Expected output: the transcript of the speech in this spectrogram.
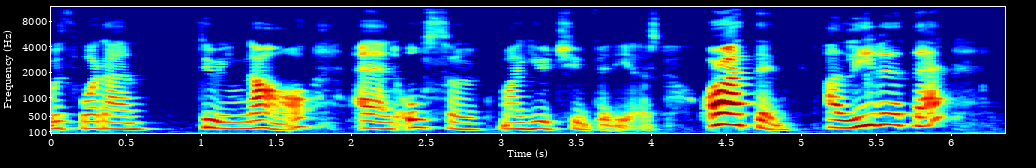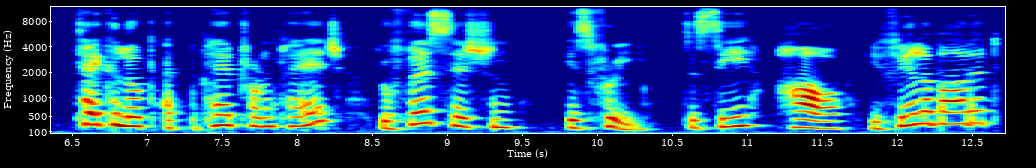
with what I'm doing now and also my YouTube videos. All right then, I'll leave it at that. Take a look at the Patreon page. Your first session is free to see how you feel about it.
